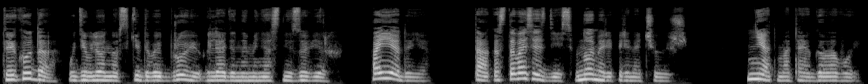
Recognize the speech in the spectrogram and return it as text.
«Ты куда?» — удивленно вскидывает брови, глядя на меня снизу вверх. «Поеду я». «Так, оставайся здесь, в номере переночуешь». «Нет», — мотаю головой.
